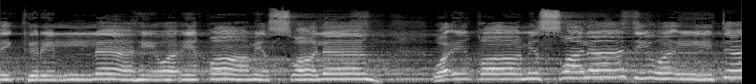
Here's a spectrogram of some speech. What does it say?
ذكر الله وإقام الصلاة وإقام الصلاة وإيتاء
